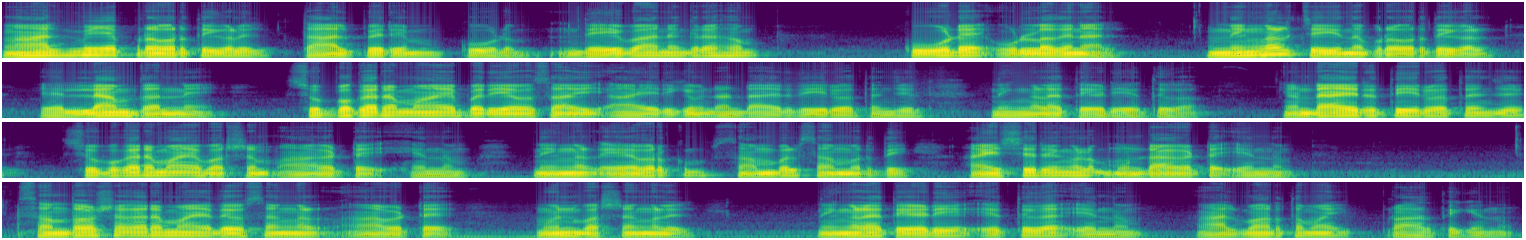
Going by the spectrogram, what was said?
ആത്മീയ പ്രവർത്തികളിൽ താല്പര്യം കൂടും. ദൈവാനുഗ്രഹം കൂടെ ഉള്ളതിനാൽ നിങ്ങൾ ചെയ്യുന്ന പ്രവൃത്തികൾ എല്ലാം തന്നെ ശുഭകരമായ പര്യവസായി ആയിരിക്കും രണ്ടായിരത്തി ഇരുപത്തഞ്ചിൽ നിങ്ങളെ തേടിയെത്തുക. രണ്ടായിരത്തി ഇരുപത്തഞ്ച് ശുഭകരമായ വർഷം ആകട്ടെ എന്നും നിങ്ങൾ ഏവർക്കും സമ്പൽ സമൃദ്ധി ഐശ്വര്യങ്ങളും ഉണ്ടാകട്ടെ എന്നും. സന്തോഷകരമായ ദിവസങ്ങൾ ആവട്ടെ മുൻ വർഷങ്ങളിൽ നിങ്ങളെ തേടി എത്തുക എന്നും ആത്മാർത്ഥമായി പ്രാർത്ഥിക്കുന്നു.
